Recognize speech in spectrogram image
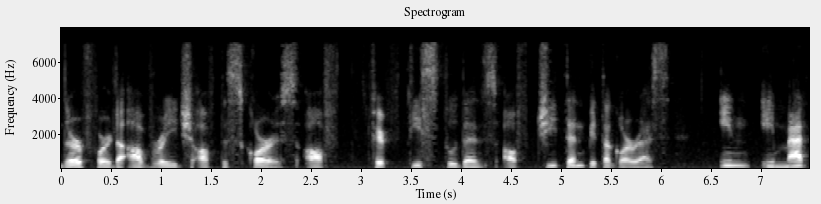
Therefore, the average of the scores of 50 students of G10 Pythagoras in a math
